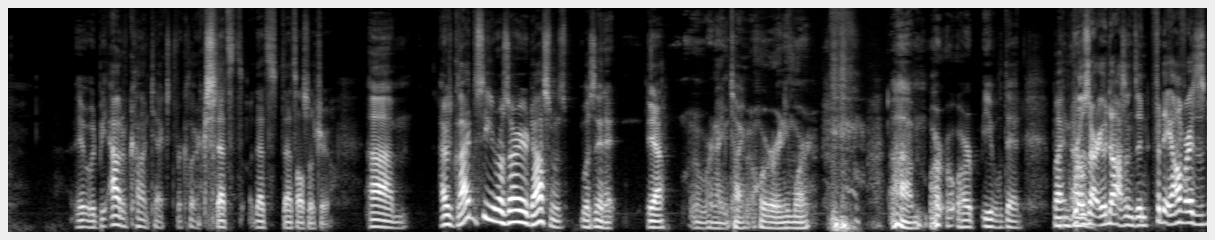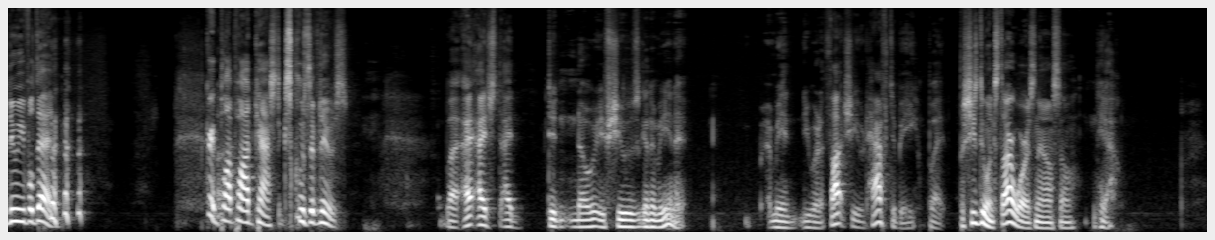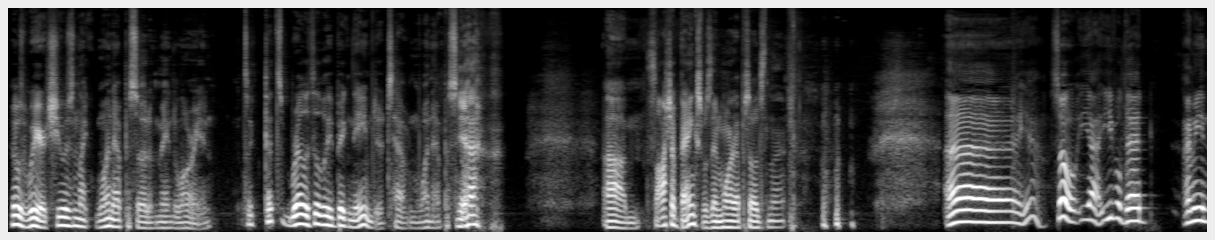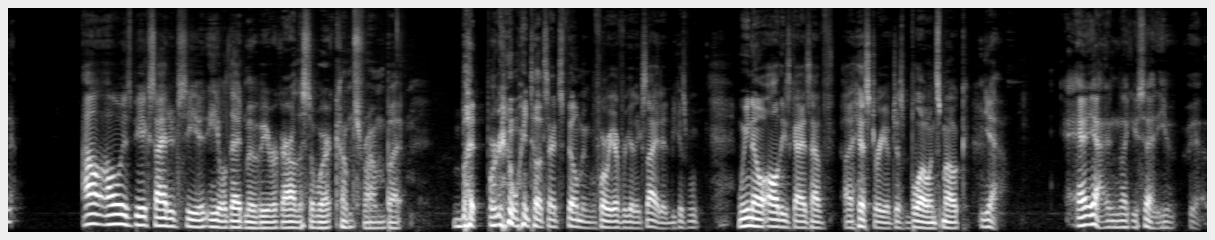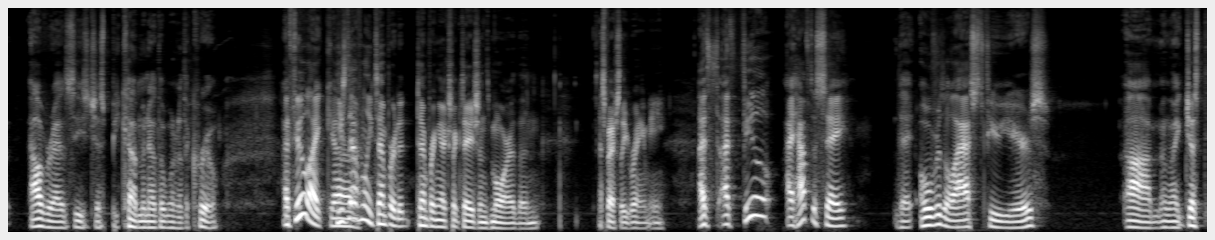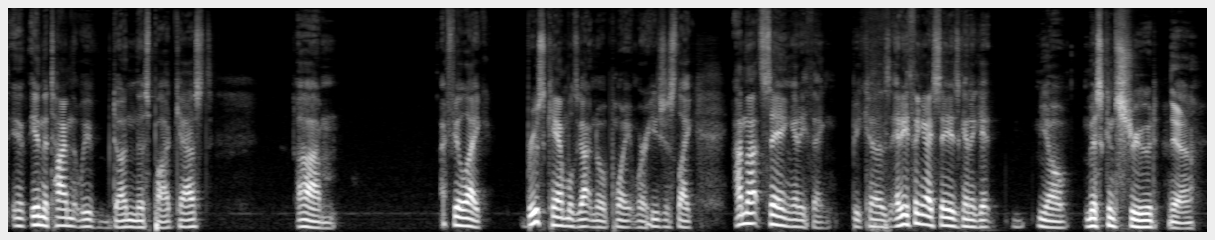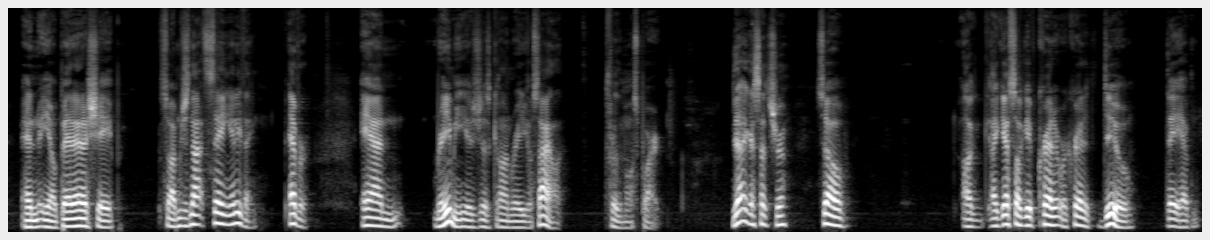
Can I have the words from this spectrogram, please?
It would be out of context for Clerks. That's that's that's also true. Um, I was glad to see Rosario Dawson was, was in it. Yeah. We're not even talking about horror anymore, um, or, or Evil Dead. But um, Rosario Dawson's in Fede Alvarez's new Evil Dead. Great plot podcast, exclusive news. but I, I just I didn't know if she was going to be in it. I mean, you would have thought she would have to be, but But she's doing Star Wars now, so yeah, it was weird. She was in like one episode of Mandalorian. It's like that's a relatively big name to just have in one episode. yeah. Um, Sasha Banks was in more episodes than that. Uh, yeah. So yeah, Evil Dead. I mean, I'll always be excited to see an Evil Dead movie, regardless of where it comes from. But But we're gonna wait until it starts filming before we ever get excited because we, we know all these guys have a history of just blow and smoke. yeah, and, yeah, and like you said, he, Alvarez, he's just become another one of the crew. I feel like uh, He's definitely tempered tempering expectations more than, especially Raimi. I th- I feel I have to say that over the last few years, um, and like just in, in the time that we've done this podcast, um, I feel like Bruce Campbell's gotten to a point where he's just like, I'm not saying anything because anything I say is going to get, you know, misconstrued Yeah. and you know bent out of shape. So I'm just not saying anything ever. And Raimi has just gone radio silent for the most part. Yeah, I guess that's true. So I'll, I guess I'll give credit where credit's due. They have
